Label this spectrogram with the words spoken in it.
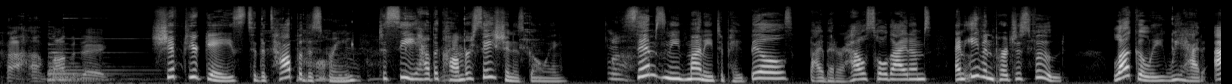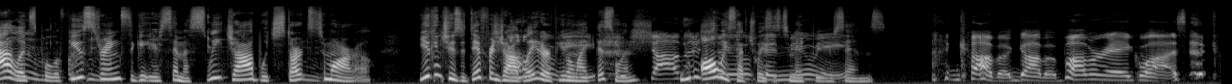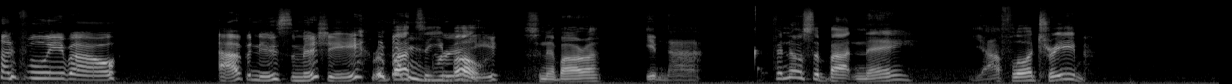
Ha Mama Day. Shift your gaze to the top of the screen to see how the conversation is going. Sims need money to pay bills, buy better household items, and even purchase food. Luckily, we had Alex pull a few strings to get your Sim a sweet job, which starts tomorrow. You can choose a different job later if you don't like this one. You always have choices to make for your Sims. Gaba, Gaba, Pomeray, Quas, Confulibo, Apanu, Smishy, Rabatsi Yibo. Snebara. Ibna. Finosa Batane. Yafloa Trebe.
